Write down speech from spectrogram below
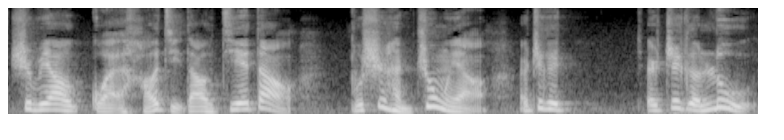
是不是要拐好几道街道？不是很重要。而这个，而这个路，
